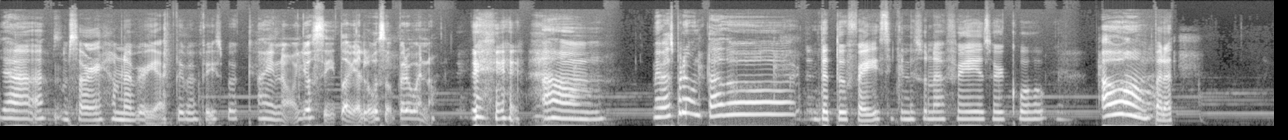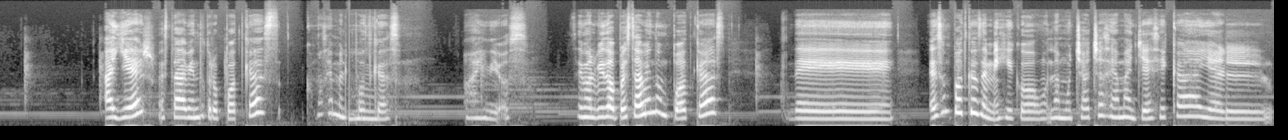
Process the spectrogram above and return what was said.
ya. I'm sorry, I'm not very active in Facebook. Ay, no, yo sí, todavía lo uso, pero bueno. Um, me habías preguntado. de tu phrase, si tienes una phrase or quote Oh, para ayer estaba viendo otro podcast. ¿Cómo se llama el Ujú. podcast? Ay, Dios. Se me olvidó, pero estaba viendo un podcast de... Es un podcast de México. La muchacha se llama Jessica y él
